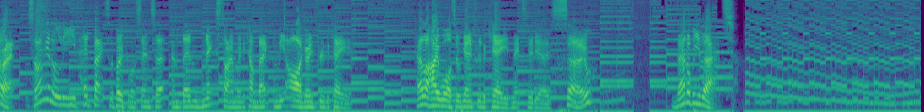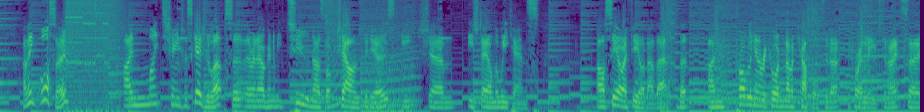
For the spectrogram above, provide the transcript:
Alright, so I'm going to leave, head back to the Pokemon Center, and then next time we're going to come back and we are going through the cave. Hella high water, we're going through the cave next video. So, that'll be that. I think also, I might change the schedule up so that there are now going to be two Nuzlocke challenge videos each um, each day on the weekends. I'll see how I feel about that, but I'm probably going to record another couple tonight before I leave tonight, so...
